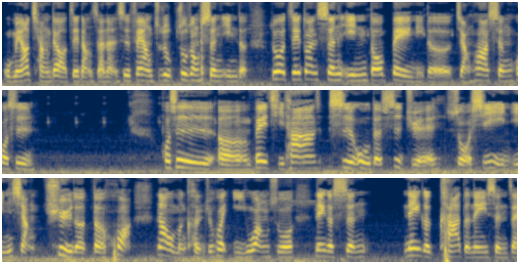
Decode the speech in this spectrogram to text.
我们要强调这档展览是非常注注重声音的。如果这段声音都被你的讲话声或是或是呃被其他事物的视觉所吸引影响去了的话，那我们可能就会遗忘说那个声那个咔的那一声在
